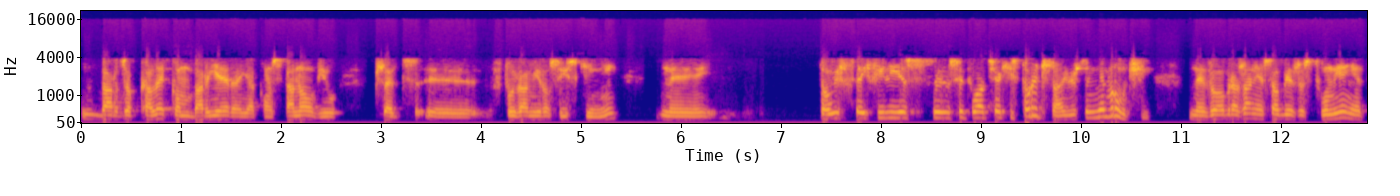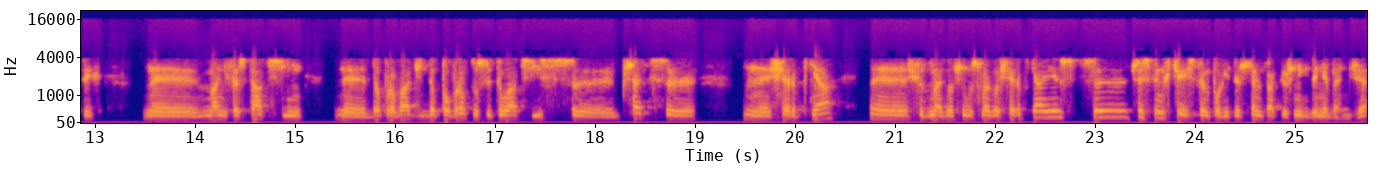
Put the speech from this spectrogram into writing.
bardzo kaleką barierę, jaką stanowił przed y, wpływami rosyjskimi, y, to już w tej chwili jest y, sytuacja historyczna, już tym nie wróci. Wyobrażanie sobie, że stłumienie tych manifestacji doprowadzi do powrotu sytuacji sprzed sierpnia, 7 czy 8 sierpnia jest czystym chcieństwem politycznym, tak już nigdy nie będzie.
